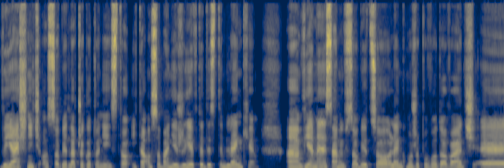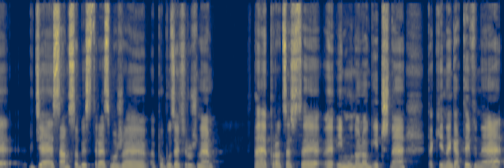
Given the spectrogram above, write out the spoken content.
wyjaśnić osobie, dlaczego to nie jest to i ta osoba nie żyje wtedy z tym lękiem. A wiemy sami w sobie, co lęk może powodować, gdzie sam sobie stres może pobudzać różne E, procesy e, immunologiczne, takie negatywne,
